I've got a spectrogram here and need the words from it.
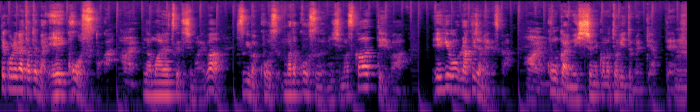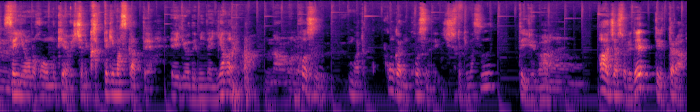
で、これが例えば A コースとか、はい。名前を付けてしまえば、次はコース、またコースにしますかって言えば、営業楽じゃないですか。はい。今回も一緒にこのトリートメントやって、うん専用のホームケアを一緒に買ってきますかって営業でみんな嫌がるから、なるほど。コース、また今回もコースで一緒ときますって言えば、うああ、じゃあそれでって言ったら、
